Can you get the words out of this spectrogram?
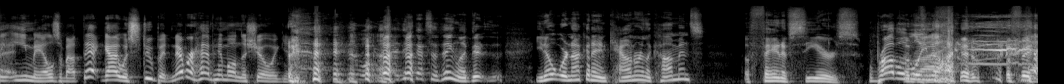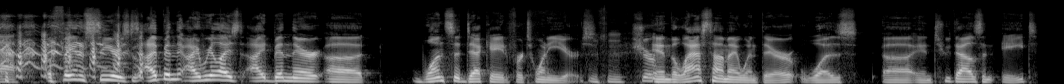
in the I- emails about that guy was stupid. Never have him on the show again. well, I think that's the thing. Like, there- you know, what we're not going to encounter in the comments a fan of Sears. Probably not. a, fan, a fan of Sears because I've been there. I realized I'd been there uh, once a decade for 20 years. Sure. And the last time I went there was uh, in 2008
